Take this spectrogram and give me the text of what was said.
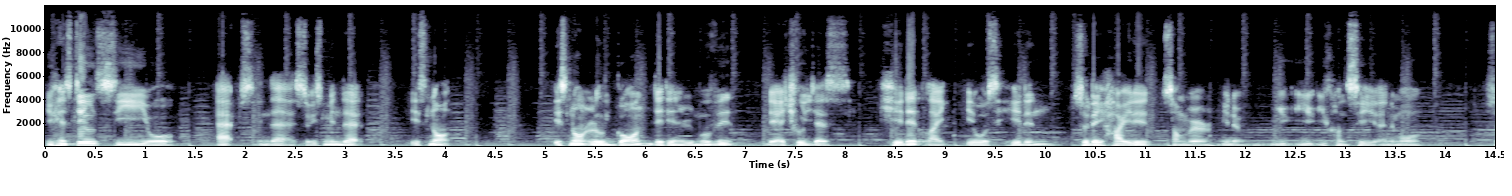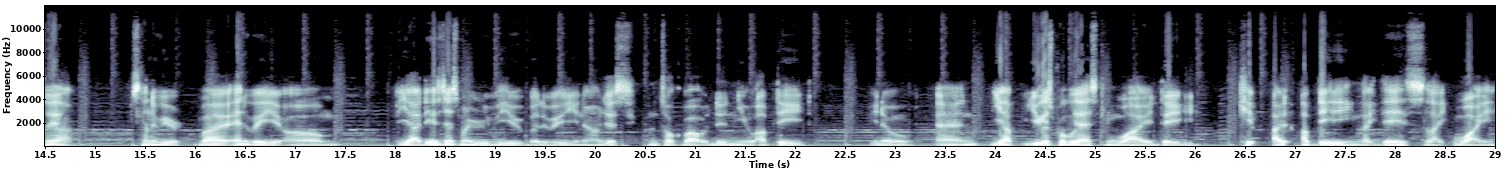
you can still see your apps in there. So it means that it's not it's not really gone. They didn't remove it. They actually just hid it like it was hidden so they hide it somewhere you know you, you, you can't see it anymore. So yeah it's kind of weird. But anyway um yeah this is just my review by the way you know i'm just gonna talk about the new update you know. And yeah you guys probably asking why they keep uh, updating like this like why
